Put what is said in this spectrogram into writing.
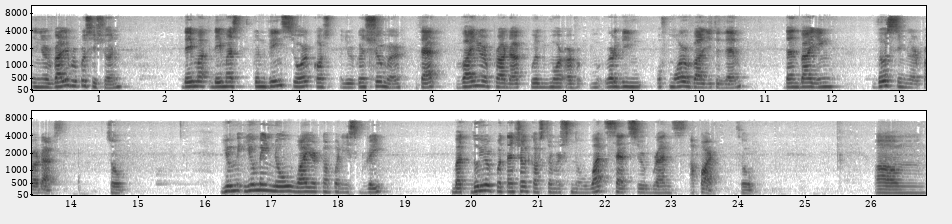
in your value proposition, they mu they must convince your cost your consumer that buying your product will be more or will be of more value to them than buying those similar products. So you may, you may know why your company is great, but do your potential customers know what sets your brands apart? So, um,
